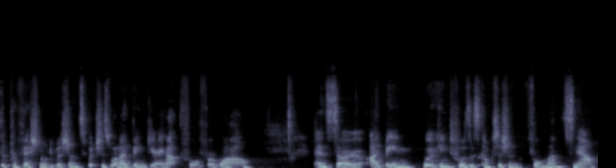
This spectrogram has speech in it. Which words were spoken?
the professional divisions, which is what I'd been gearing up for for a while. And so I'd been working towards this competition for months now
